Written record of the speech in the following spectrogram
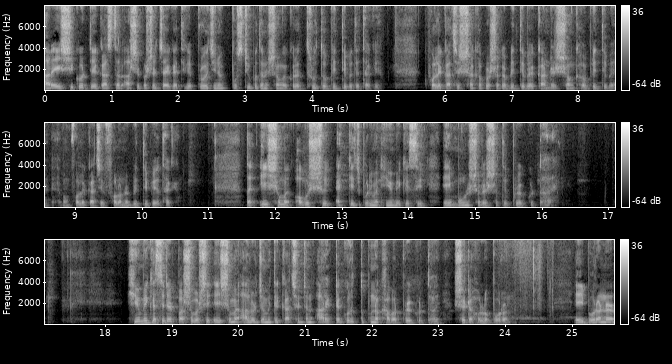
আর এই শিকড় দিয়ে গাছ তার আশেপাশের জায়গা থেকে প্রয়োজনীয় পুষ্টি উপাদানের সঙ্গে করে দ্রুত বৃদ্ধি পেতে থাকে। ফলে গাছের শাখা প্রশাখা বৃদ্ধি পায়, কাণ্ডের সংখ্যাও বৃদ্ধি পায় এবং ফলে গাছের ফলনও বৃদ্ধি পেয়ে থাকে। তাই এই সময় অবশ্যই এক কেজি পরিমাণ হিউমিক অ্যাসিড এই মূল সারের সাথে প্রয়োগ করতে হয়। হিউমিক অ্যাসিডের পাশাপাশি এই সময় আলুর জমিতে গাছের জন্য আরেকটা গুরুত্বপূর্ণ খাবার প্রয়োগ করতে হয়, সেটা হলো বোরন। এই বোরনের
